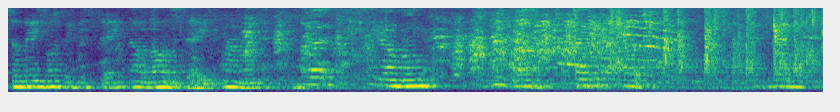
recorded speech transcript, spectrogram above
So these must be for Steve. No, not Steve. My man. Alright, here you mum. Thank you very much.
